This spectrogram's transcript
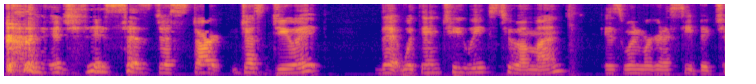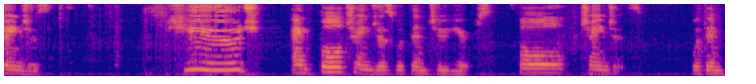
it, it says just start, just do it. That within two weeks to a month is when we're going to see big changes. Huge and full changes within two years. Full changes within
